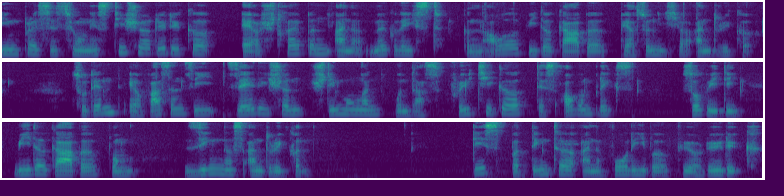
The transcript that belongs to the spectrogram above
Impressionistische Lyriker erstreben eine möglichst genaue Wiedergabe persönlicher Eindrücke. Zudem erfassen sie seelischen Stimmungen und das Flüchtige des Augenblicks sowie die Wiedergabe von Sinneseindrücken. Dies bedingte eine Vorliebe für Lyrik.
